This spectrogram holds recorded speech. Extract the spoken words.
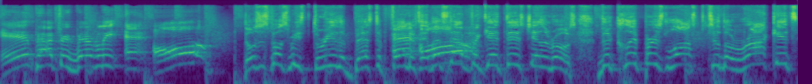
and Patrick Beverly at all? Those are supposed to be three of the best defenders. At And let's all. not forget this, Jalen Rose. The Clippers lost to the Rockets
